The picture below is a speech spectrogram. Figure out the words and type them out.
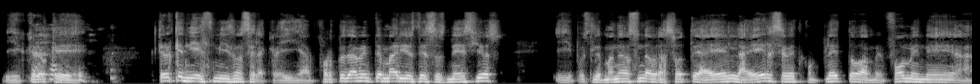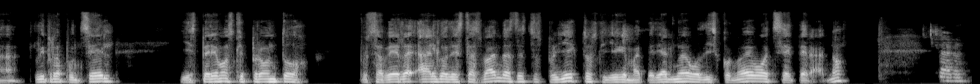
y creo que, creo que ni él mismo se la creía. Afortunadamente Mario es de esos necios y pues le mandamos un abrazote a él, a Ercebet completo, a Menfómene, a Rip Rapunzel y esperemos que pronto pues a ver algo de estas bandas, de estos proyectos, que llegue material nuevo, disco nuevo, etcétera, ¿no? Claro.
